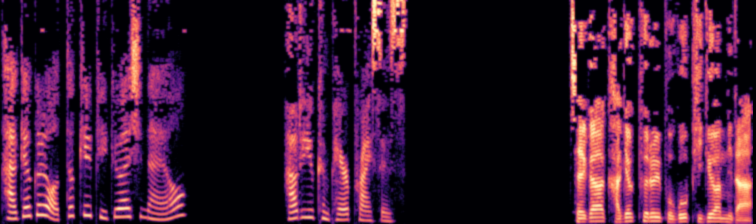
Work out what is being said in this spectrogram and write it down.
가격을 어떻게 비교하시나요? How do you compare prices? 제가 가격표를 보고 비교합니다.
